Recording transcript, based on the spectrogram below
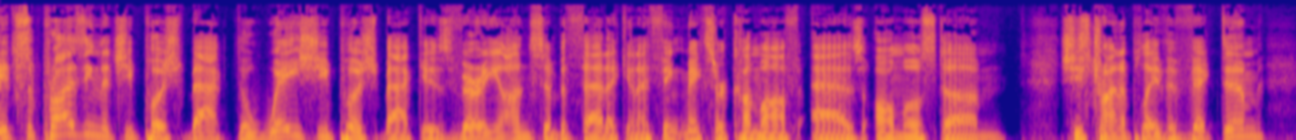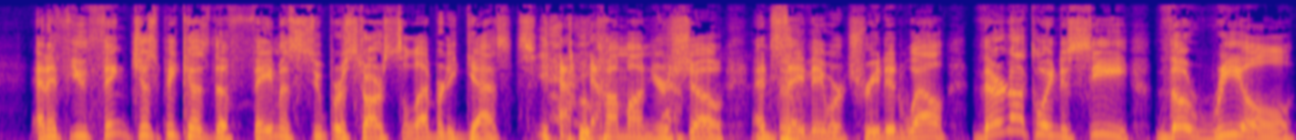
it's surprising that she pushed back. The way she pushed back is very unsympathetic, and I think makes her come off as almost um, she's trying to play the victim. And if you think just because the famous superstar celebrity guests Yeah, who yeah, come on your show and say they were treated well, they're not going to see the real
